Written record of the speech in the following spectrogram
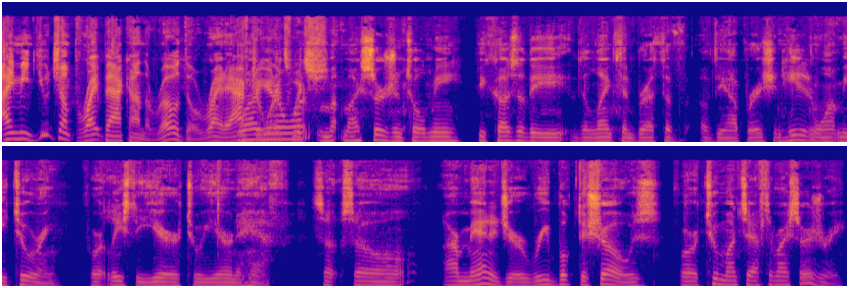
I mean, you jumped right back on the road though, right afterwards. Well, you know what? Which M- my surgeon told me because of the, the length and breadth of, of the operation, he didn't want me touring for at least a year to a year and a half. So so our manager rebooked the shows for two months after my surgery.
